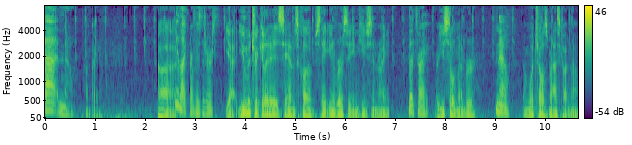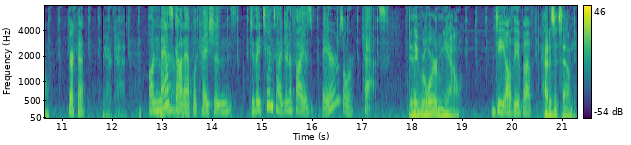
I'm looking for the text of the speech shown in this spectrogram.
Uh, no. Okay. Uh, We like our visitors. yeah, you matriculated at Sam's Club State University in Houston, right? That's right. Are you still a member? No, And what's y'all's mascot now? Bearcat. Bearcat. On mascot applications, do they tend to identify as bears or cats? Do they roar or meow? D, all the above. How does it sound?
